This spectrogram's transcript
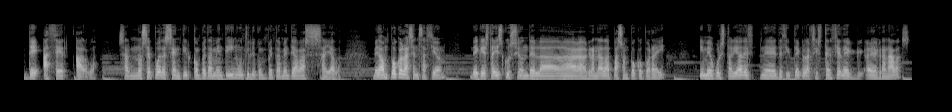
de hacer algo. O sea, no se puede sentir completamente inútil y completamente avasallado. Me da un poco la sensación de que esta discusión de la granada pasa un poco por ahí. Y me gustaría eh, decirte que la existencia de eh, granadas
